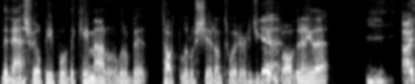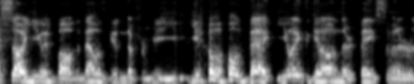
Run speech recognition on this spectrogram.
the Nashville people? They came out a little bit, talked a little shit on Twitter. Did you get involved in any of that? I saw you involved, and that was good enough for me. You, you don't hold back. You like to get all in their face whenever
